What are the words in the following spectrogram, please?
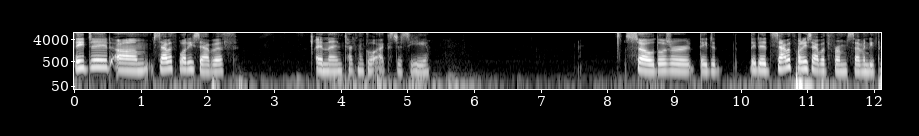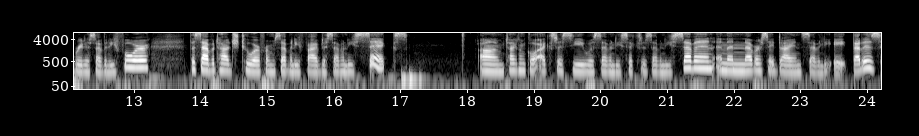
they did um Sabbath Bloody Sabbath and then Technical Ecstasy. So those are they did they did Sabbath Bloody Sabbath from 73 to 74, the Sabotage Tour from 75 to 76. Um, Technical Ecstasy was 76 to 77, and then Never Say Die in 78. That is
